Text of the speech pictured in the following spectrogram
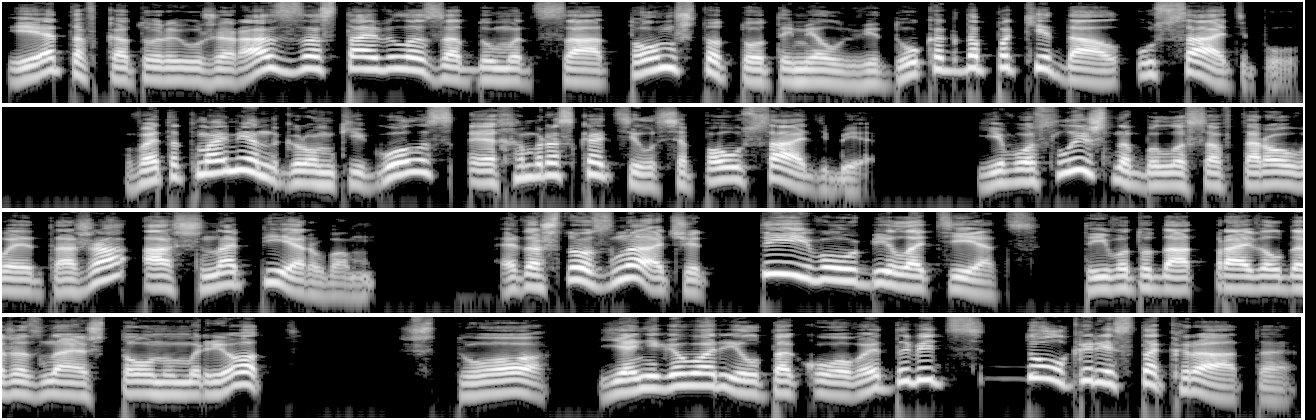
И это в который уже раз заставило задуматься о том, что тот имел в виду, когда покидал усадьбу. В этот момент громкий голос эхом раскатился по усадьбе. Его слышно было со второго этажа аж на первом. «Это что значит? Ты его убил, отец? Ты его туда отправил, даже зная, что он умрет?» «Что? Я не говорил такого. Это ведь долг аристократа.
